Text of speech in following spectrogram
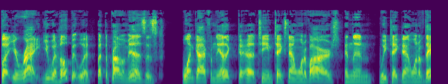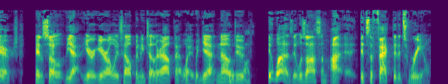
But you're right. You would hope it would. But the problem is, is one guy from the other uh, team takes down one of ours, and then we take down one of theirs. And so, yeah, you're you're always helping each other out that way. But yeah, no, so dude, awesome. It was. It was awesome. I it's the fact that it's real.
